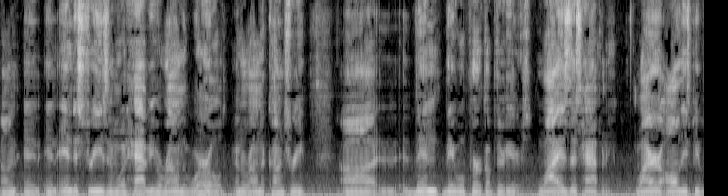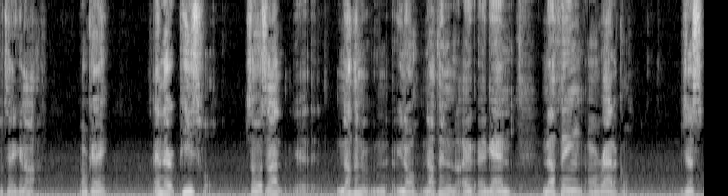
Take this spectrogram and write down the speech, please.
on in, in, industries and what have you around the world and around the country uh, then they will perk up their ears why is this happening why are all these people taking off? Okay? And they're peaceful. So it's not nothing, you know, nothing, again, nothing radical. Just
